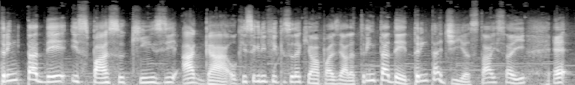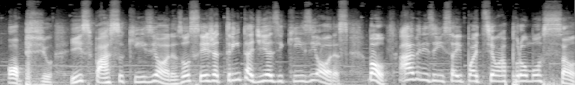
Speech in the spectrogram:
30D espaço 15H. O que significa isso daqui, ó, rapaziada? 30D, 30 dias, tá? Isso aí é óbvio. E espaço 15 horas, ou seja, 30 dias e 15 horas. Bom, ah, Vinizinho, isso aí pode ser uma promoção.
